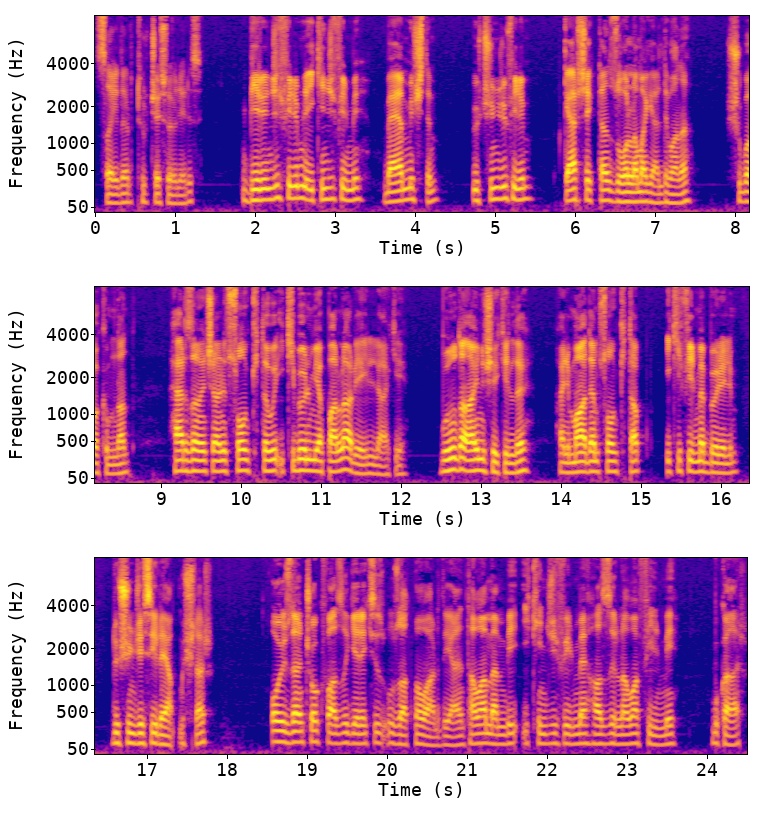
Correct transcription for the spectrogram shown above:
sayıları Türkçe söyleriz. Birinci filmle ikinci filmi beğenmiştim. Üçüncü film gerçekten zorlama geldi bana. Şu bakımdan. Her zaman için hani son kitabı iki bölüm yaparlar ya illaki. Bunu da aynı şekilde hani madem son kitap iki filme bölelim düşüncesiyle yapmışlar. O yüzden çok fazla gereksiz uzatma vardı. Yani tamamen bir ikinci filme hazırlama filmi. Bu kadar.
